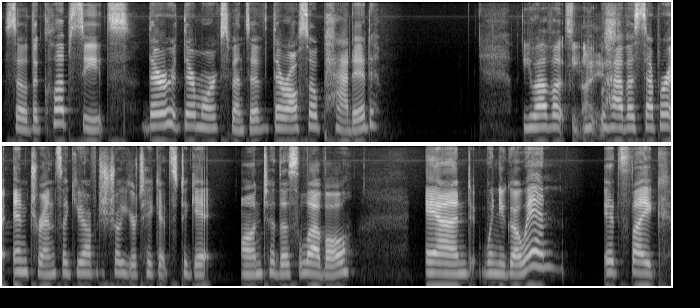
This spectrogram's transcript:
So the club seats, they're they're more expensive. They're also padded. You have a you nice. have a separate entrance, like you have to show your tickets to get onto this level. And when you go in, it's like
